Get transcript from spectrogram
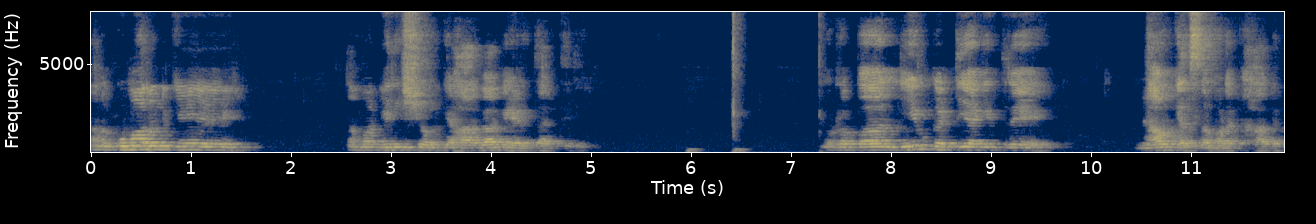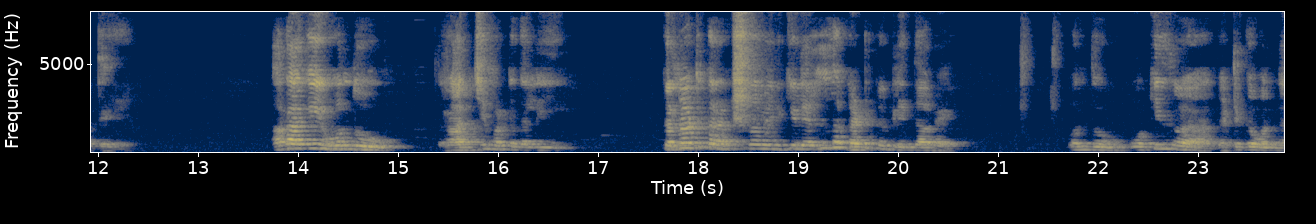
ನಾನು ಕುಮಾರನಿಗೆ ನಮ್ಮ ಗಿರೀಶ್ ಅವ್ರಿಗೆ ಹಾಗಾಗಿ ಹೇಳ್ತಾ ಇರ್ತೀನಿ. ನೋಡ್ರಪ್ಪ, ನೀವು ಗಟ್ಟಿಯಾಗಿದ್ರೆ ನಾವು ಕೆಲಸ ಮಾಡಕ್ ಆಗತ್ತೆ. ಹಾಗಾಗಿ ಒಂದು ರಾಜ್ಯ ಮಟ್ಟದಲ್ಲಿ ಕರ್ನಾಟಕ ರಕ್ಷಣಾ ವೇದಿಕೆಯಲ್ಲಿ ಎಲ್ಲ ಘಟಕಗಳಿದ್ದಾವೆ. ಒಂದು ವಕೀಲರ ಘಟಕವನ್ನ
